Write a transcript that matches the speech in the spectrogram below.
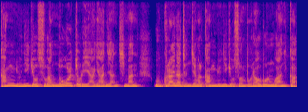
강윤희 교수가 노골적으로 이야기하지 않지만 우크라이나 전쟁을 강윤희 교수가 뭐라고 보는 거 아니까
